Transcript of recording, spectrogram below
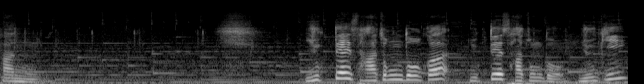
한 6대 4 정도가 6대 4 정도 6이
